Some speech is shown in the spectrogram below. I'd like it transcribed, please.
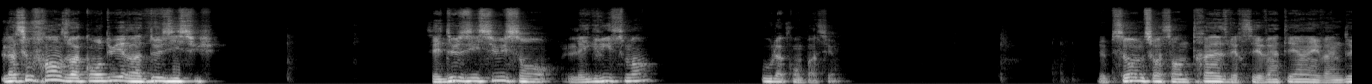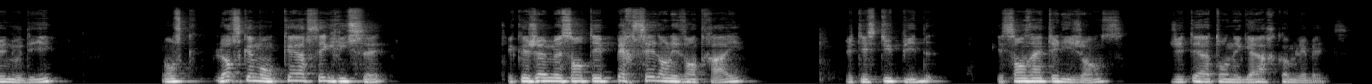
La souffrance va conduire à deux issues. Ces deux issues sont l'aigrissement ou la compassion. Le psaume 73, versets 21 et 22 nous dit, Lorsque mon cœur s'aigrissait et que je me sentais percé dans les entrailles, j'étais stupide et sans intelligence, j'étais à ton égard comme les bêtes.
